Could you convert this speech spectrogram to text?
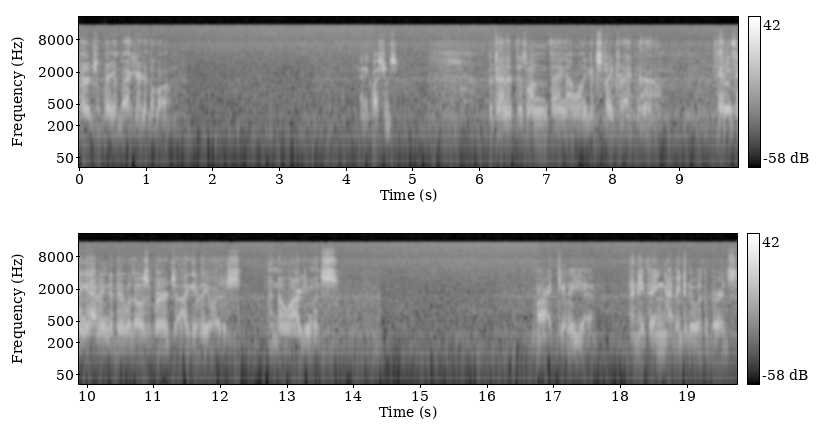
birds will bring them back here to the law. Any questions? Lieutenant, there's one thing I want to get straight right now. Anything having to do with those birds, I give the orders. And no arguments. All right, Keeley. Uh, anything having to do with the birds,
